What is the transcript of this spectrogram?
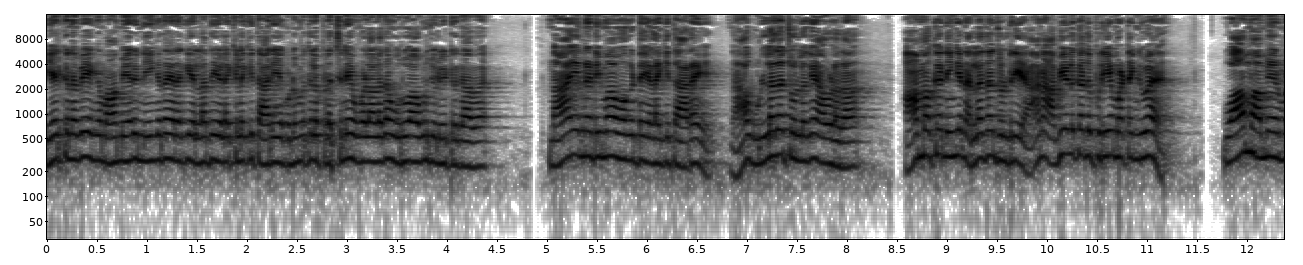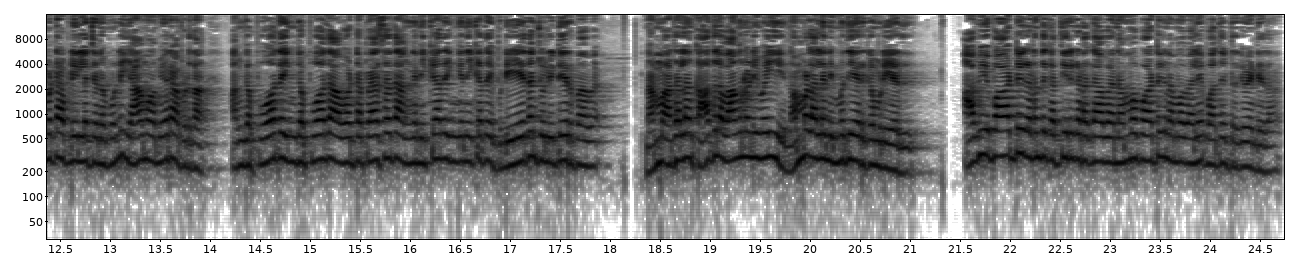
ஏற்கனவே எங்க மாமியார் நீங்க தான் எனக்கு எல்லாத்தையும் இலக்கி இலக்கி தாரிய குடும்பத்துல பிரச்சனை உங்களால தான் உருவாகும்னு சொல்லிட்டு இருக்காவ. நான் என்னடிமா உங்ககிட்ட இலக்கி தாரேன்? நான் உள்ளதை சொல்லுங்க அவ்வளவுதான். ஆமாக்கா நீங்க நல்லா தான் சொல்றீங்க. ஆனா அவியலுக்கு அது புரிய மாட்டேங்குவேன் வா மாமியார் மட்டும் அப்படி இல்லை சின்ன பொண்ணு. யா மாமியார் அப்படிதான். அங்க போத இங்க போத அவட்ட பேசாத அங்க நிக்காத இங்க நிக்காத இப்படியே தான் சொல்லிட்டே இருப்பாவ. நம்ம அதெல்லாம் காதில் வாங்கணும் வை. நம்மளால நிம்மதியா இருக்க முடியாது. அவிய பாட்டு கிடந்து கத்திட்டு கிடக்காவ. நம்ம பாட்டுக்கு நம்ம வேலையை பார்த்துட்டு இருக்க வேண்டியதான்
